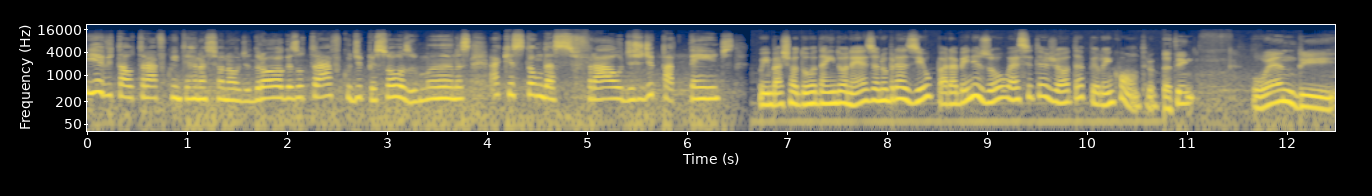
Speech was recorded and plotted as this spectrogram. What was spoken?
e evitar o tráfico internacional de drogas, o tráfico de pessoas humanas, a questão das fraudes, de patentes. O embaixador da Indonésia no Brasil parabenizou o STJ pelo encontro. I think when the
